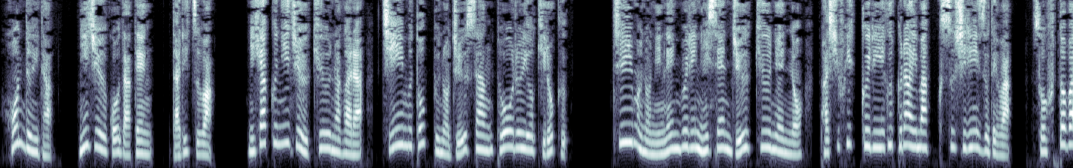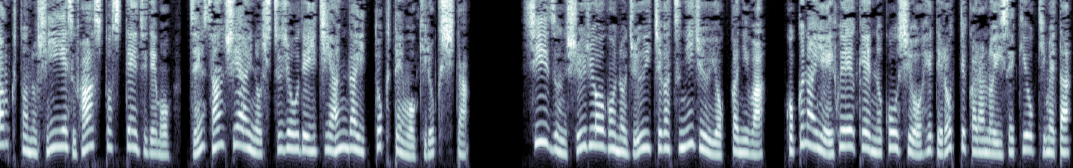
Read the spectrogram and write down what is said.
本塁打25打点打率は229ながらチームトップの13盗塁を記録。チームの2年ぶり2019年のパシフィックリーグクライマックスシリーズでは、ソフトバンクとの CS ファーストステージでも全3試合の出場で1安打1得点を記録した。シーズン終了後の11月24日には、国内 FA 権の行使を経てロッテからの移籍を決めた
